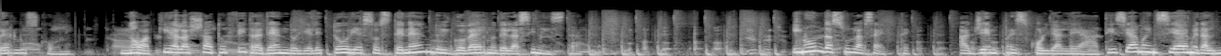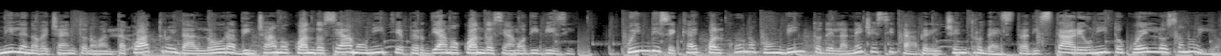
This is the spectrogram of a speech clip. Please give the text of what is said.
Berlusconi. No a chi ha lasciato FI tradendo gli elettori e sostenendo il governo della sinistra. In onda sulla 7. A Gempres con gli alleati siamo insieme dal 1994 e da allora vinciamo quando siamo uniti e perdiamo quando siamo divisi. Quindi se c'è qualcuno convinto della necessità per il centrodestra di stare unito quello sono io.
